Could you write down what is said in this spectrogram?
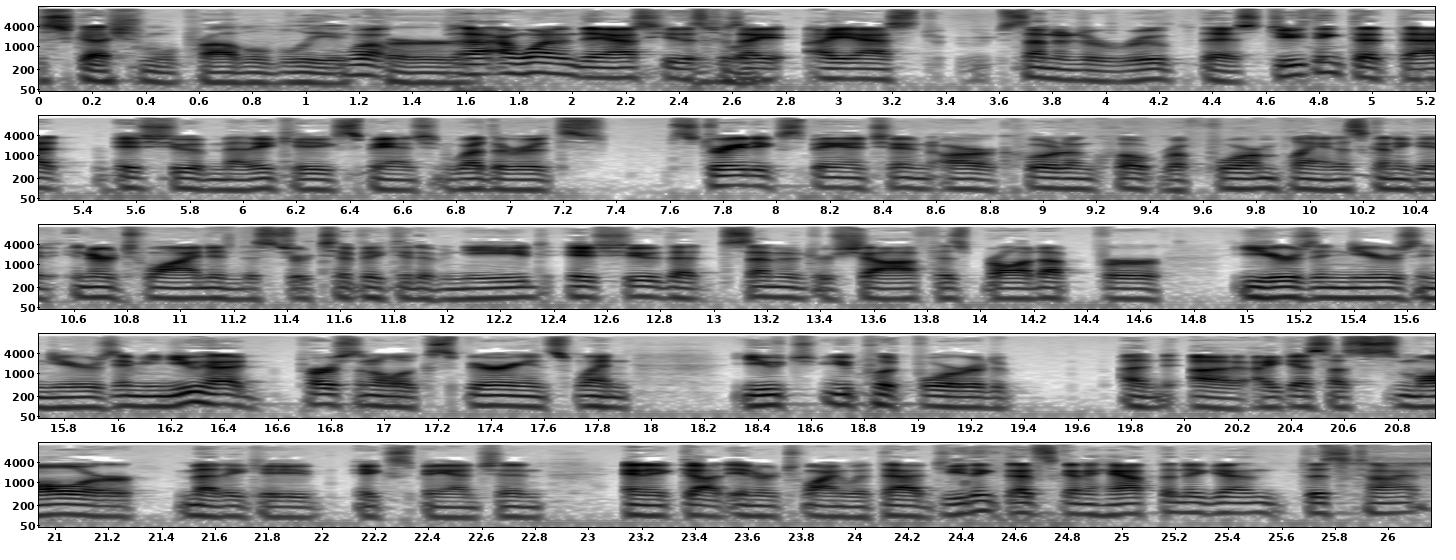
discussion will probably occur. Well, I wanted to ask you this because well. I, I asked Senator Rupp this. Do you think that that issue of Medicaid expansion, whether it's straight expansion or quote unquote reform plan, is going to get intertwined in the certificate of need issue that Senator Schaaf has brought up for years and years and years? I mean, you had personal experience when you you put forward an, uh, I guess, a smaller Medicaid expansion, and it got intertwined with that. Do you think that's going to happen again this time?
